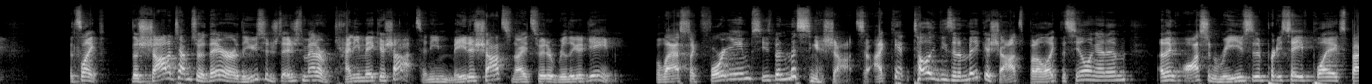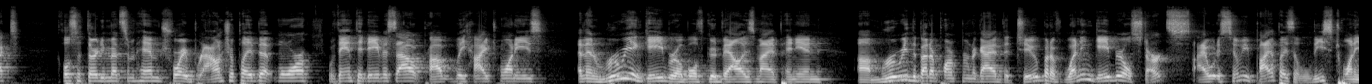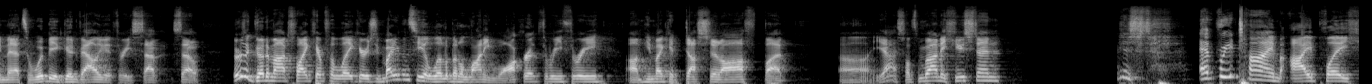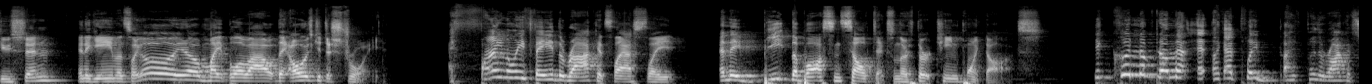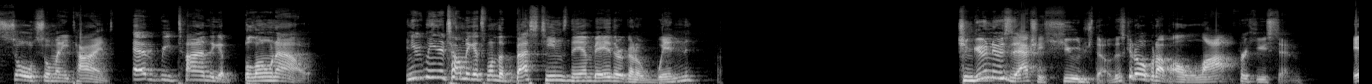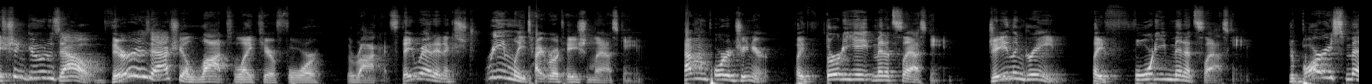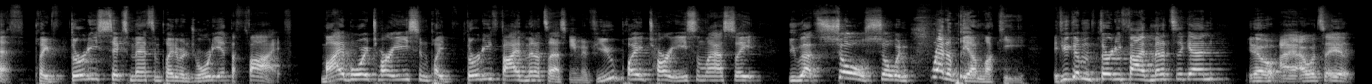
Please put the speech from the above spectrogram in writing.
It's like the shot attempts are there. The usage, it's just a matter of can he make his shots? And he made his shots tonight, so he had a really good game. The last like four games, he's been missing a shot. So I can't tell if he's going to make his shots, but I like the ceiling on him. I think Austin Reaves is a pretty safe play. Expect close to 30 minutes from him. Troy Brown should play a bit more with Anthony Davis out, probably high 20s. And then Rui and Gabriel, both good values, in my opinion. Um, Rui, the better point from the guy of the two, but if Wenyen Gabriel starts, I would assume he probably plays at least 20 minutes and would be a good value at 3 7. So there's a good amount to like here for the Lakers. You might even see a little bit of Lonnie Walker at 3 3. Um, he might get dusted off, but uh, yeah, so let's move on to Houston. Just every time I play Houston in a game that's like, oh, you know, might blow out, they always get destroyed. I finally fade the Rockets last slate, and they beat the Boston Celtics, and they're 13 point dogs. You couldn't have done that. Like I played, I played the Rockets so so many times. Every time they get blown out, and you mean to tell me against one of the best teams in the NBA they're going to win? Sengun news is actually huge, though. This could open up a lot for Houston. If Sengun is out, there is actually a lot to like here for the Rockets. They ran an extremely tight rotation last game. Kevin Porter Jr. played 38 minutes last game. Jalen Green played 40 minutes last game. Jabari Smith played 36 minutes and played a majority at the five. My boy Tari Eason played 35 minutes last game. If you played Tari Eason last night, you got so, so incredibly unlucky. If you give him 35 minutes again, you know, I, I would say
